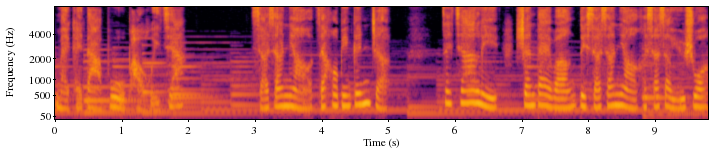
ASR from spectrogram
迈开大步跑回家，小小鸟在后边跟着。在家里，山大王对小小鸟和小小鱼说：“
